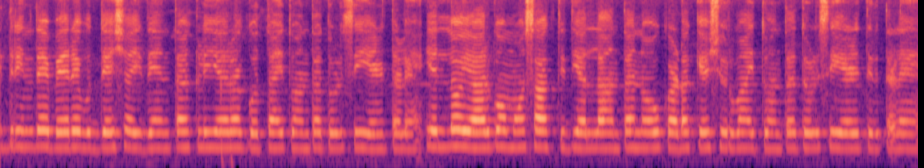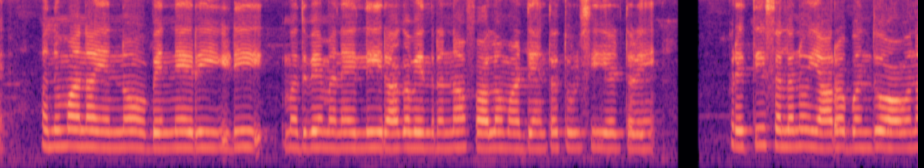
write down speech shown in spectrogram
ಇದರಿಂದ ಬೇರೆ ಉದ್ದೇಶ ಇದೆ ಅಂತ ಕ್ಲಿಯರಾಗಿ ಗೊತ್ತಾಯ್ತು ಅಂತ ತುಳಸಿ ಹೇಳ್ತಾಳೆ. ಎಲ್ಲೋ ಯಾರಿಗೋ ಮೋಸ ಆಗ್ತಿದೆಯಲ್ಲ ಅಂತ ನೋವು ಕಡೋಕ್ಕೆ ಶುರುವಾಯಿತು ಅಂತ ತುಳಸಿ ಹೇಳ್ತಿರ್ತಾಳೆ. ಅನುಮಾನ ಎನ್ನೋ ಬೆನ್ನೇರಿ, ಇಡೀ ಮದುವೆ ಮನೆಯಲ್ಲಿ ರಾಘವೇಂದ್ರನ ಫಾಲೋ ಮಾಡಿದೆ ಅಂತ ತುಳಸಿ ಹೇಳ್ತಾಳೆ. ಪ್ರತಿ ಸಲನೂ ಯಾರೋ ಬಂದು ಅವನ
